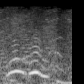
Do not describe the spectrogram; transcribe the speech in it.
Woohoo!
